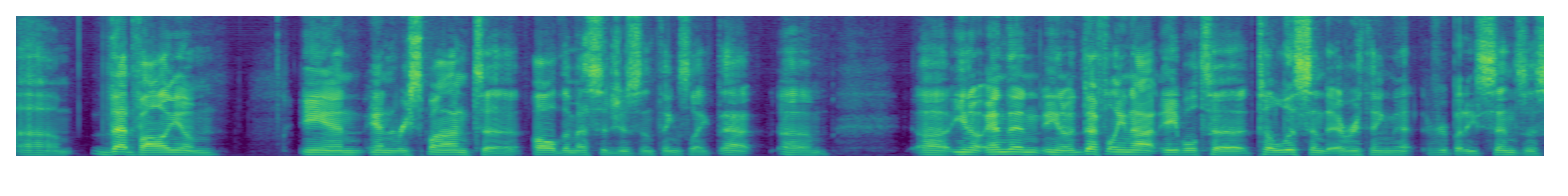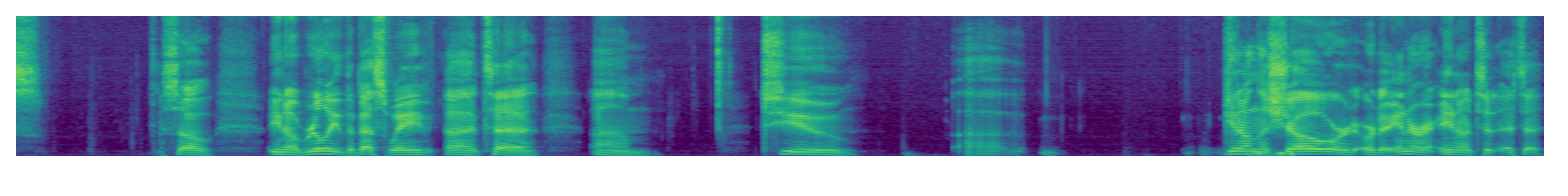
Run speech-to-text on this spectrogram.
um, that volume and and respond to all the messages and things like that. Um, uh, you know, and then you know, definitely not able to to listen to everything that everybody sends us. So, you know, really the best way uh, to um, to uh, get on the show or, or to enter, you know, to, to,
